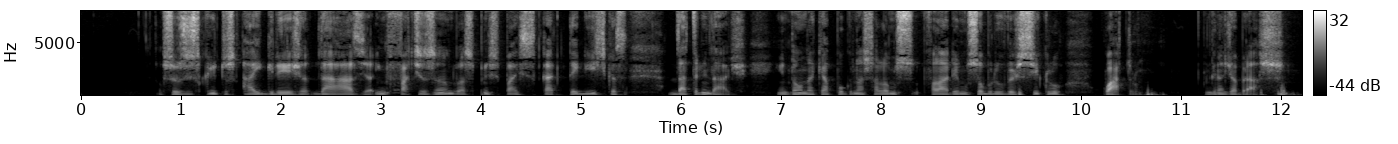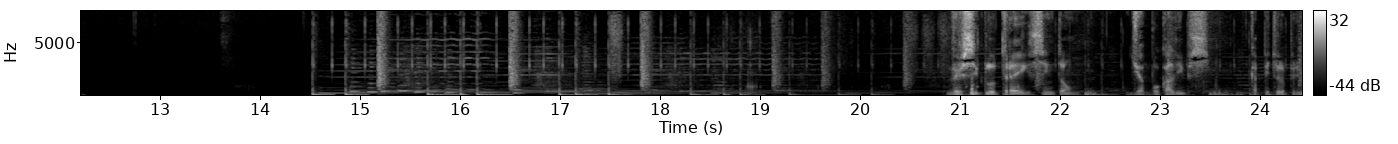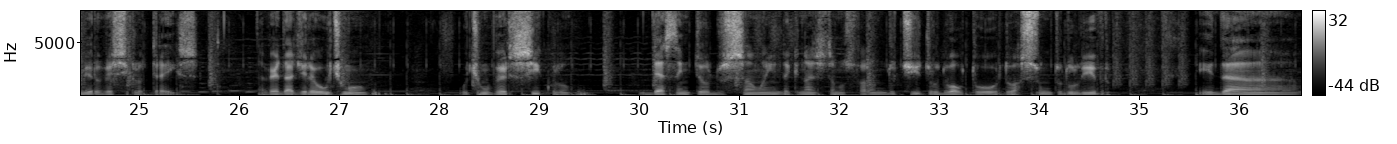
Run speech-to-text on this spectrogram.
os seus escritos à Igreja da Ásia, enfatizando as principais características da Trindade. Então, daqui a pouco nós falamos, falaremos sobre o versículo 4. Um grande abraço. Versículo 3, então, de Apocalipse, capítulo 1, versículo 3. Na verdade, ele é o último, último versículo dessa introdução ainda que nós estamos falando do título, do autor, do assunto do livro e da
